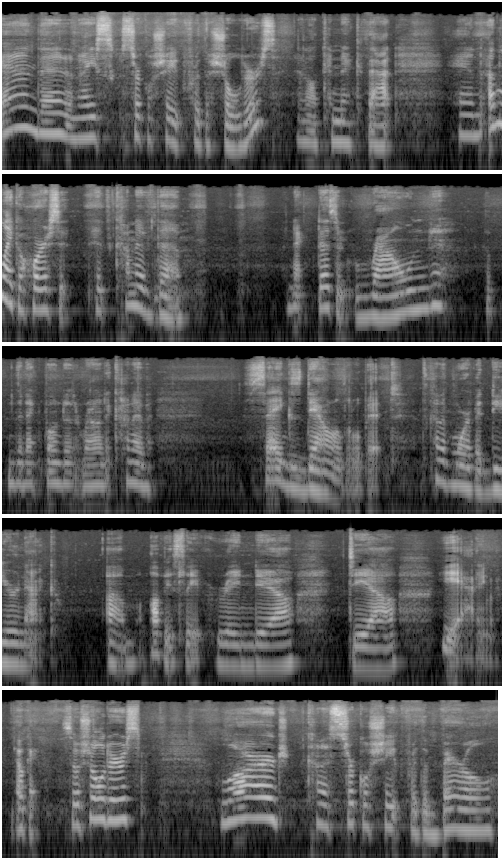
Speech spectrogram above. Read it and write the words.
and then a nice circle shape for the shoulders and I'll connect that. And unlike a horse it, it's kind of the, the neck doesn't round the, the neck bone doesn't round it kind of sags down a little bit. It's kind of more of a deer neck. Um, obviously reindeer deer. Yeah anyway okay. So shoulders large kind of circle shape for the barrel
